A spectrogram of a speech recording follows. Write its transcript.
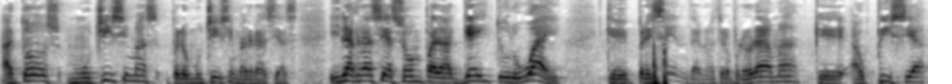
a todos muchísimas, pero muchísimas gracias. Y las gracias son para Gate Uruguay, que presenta nuestro programa, que auspicia,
